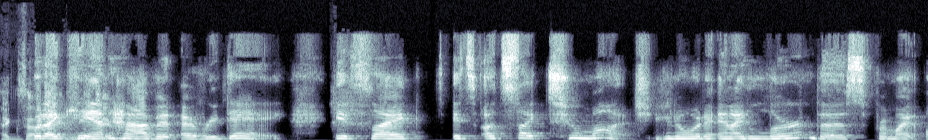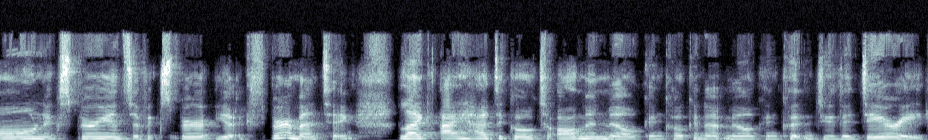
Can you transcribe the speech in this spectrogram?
exactly. But I can't have it every day. It's like it's it's like too much you know what and i learned this from my own experience of exper- experimenting like i had to go to almond milk and coconut milk and couldn't do the dairy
